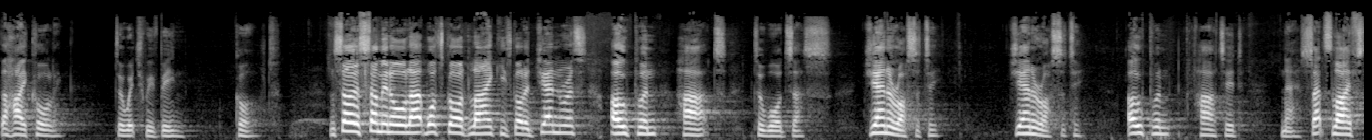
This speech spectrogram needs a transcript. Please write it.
The high calling to which we've been called. And so, to sum it all up, what's God like? He's got a generous, open heart towards us. Generosity, generosity, open heartedness. That's life's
